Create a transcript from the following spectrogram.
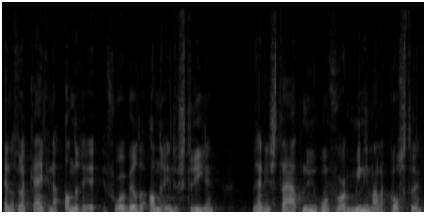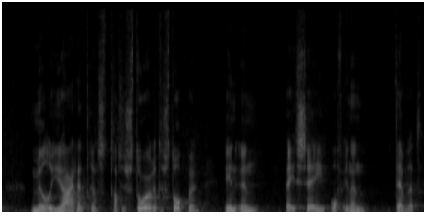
En als we dan kijken naar andere voorbeelden, andere industrieën, we zijn in staat nu om voor minimale kosten miljarden trans- transistoren te stoppen in een PC of in een tablet.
